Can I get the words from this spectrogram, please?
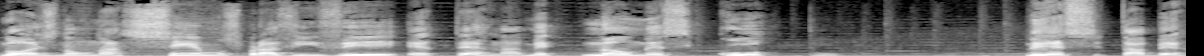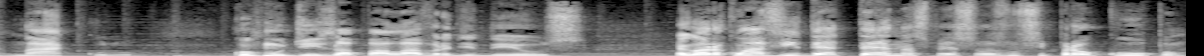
nós não nascemos para viver eternamente, não nesse corpo, nesse tabernáculo, como diz a palavra de Deus. Agora, com a vida eterna, as pessoas não se preocupam.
